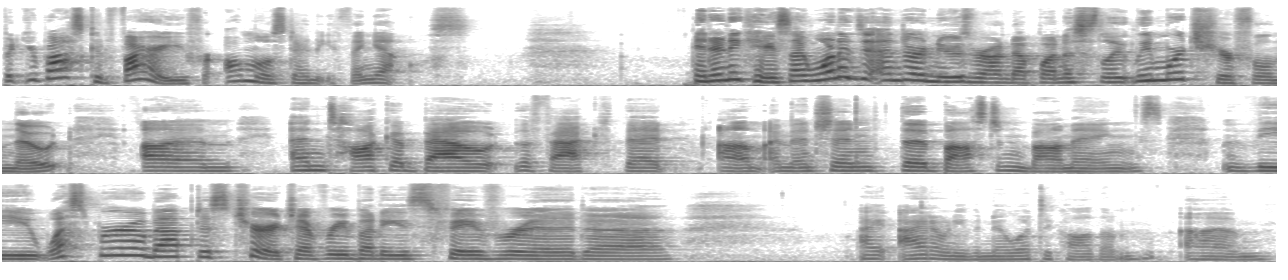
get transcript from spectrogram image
But your boss could fire you for almost anything else. In any case, I wanted to end our news roundup on a slightly more cheerful note um, and talk about the fact that um, I mentioned the Boston bombings, the Westboro Baptist Church, everybody's favorite. Uh, I, I don't even know what to call them. Um,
